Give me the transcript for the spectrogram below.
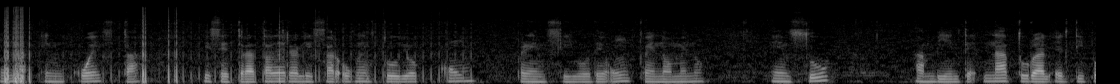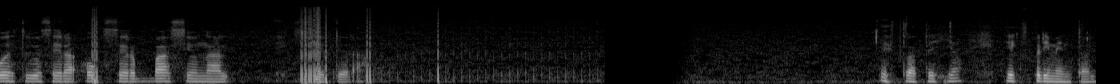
una encuesta si se trata de realizar un estudio comprensivo de un fenómeno en su ambiente natural, el tipo de estudio será observacional, etc. Estrategia experimental.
